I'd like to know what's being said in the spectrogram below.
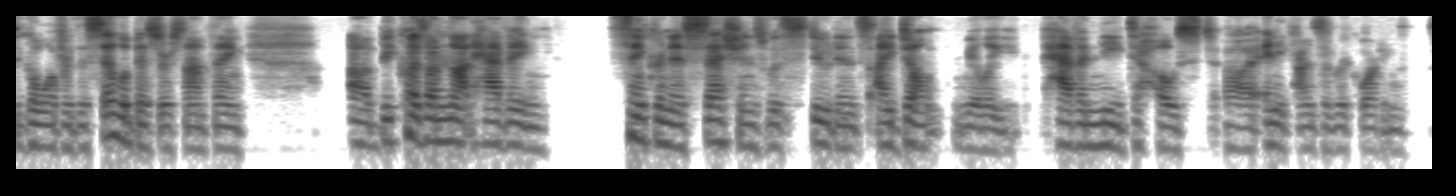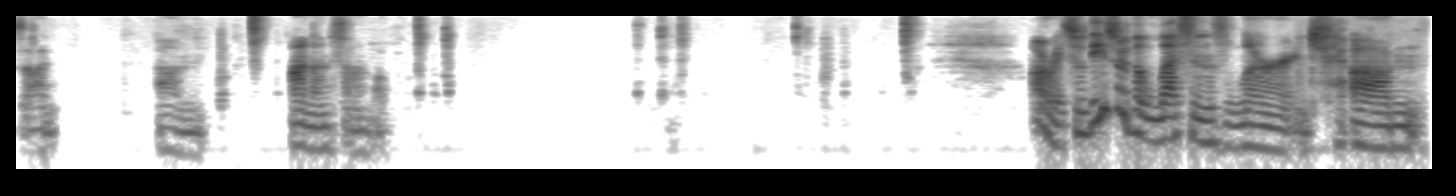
to go over the syllabus or something, uh, because I'm not having synchronous sessions with students, I don't really have a need to host uh, any kinds of recordings on, um, on Ensemble. All right, so these are the lessons learned. Um,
